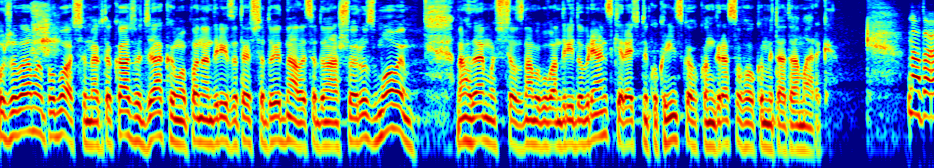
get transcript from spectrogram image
Поживемо, і побачимо, як то кажуть. Дякуємо, пане Андрій, за те, що доєдналися до нашої розмови. Нагадаємо, що з нами був Андрій Добрянський, речник Українського конгресового комітету Америки. Нагадаю,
